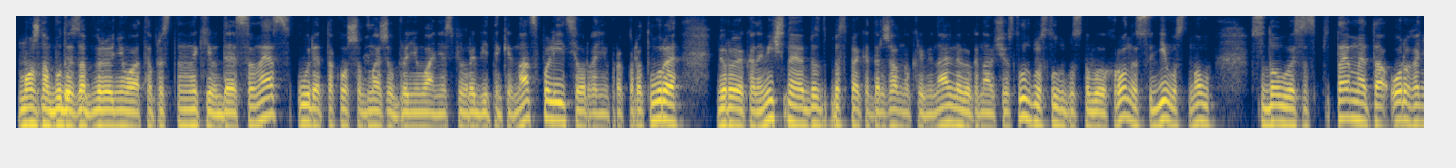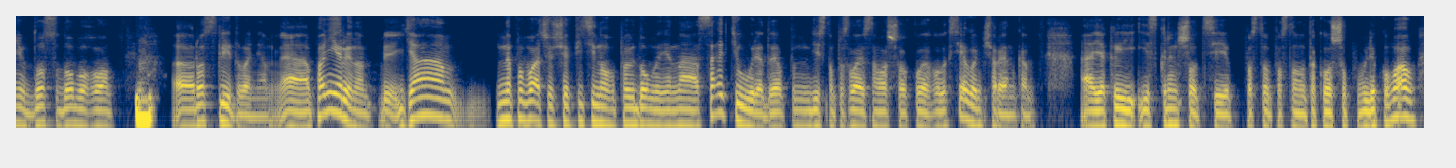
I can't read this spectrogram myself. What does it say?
Можна буде забронювати представників ДСНС. Уряд також обмежив бронювання співробітників Нацполіції, органів прокуратури, бюро економічної безпеки, Державної кримінальної виконавчої служби, служби судової охорони, судів, установ судової системи та органів досудового е, розслідування. Е, Пані Ірино, я не побачив ще офіційного повідомлення на сайті уряду. Я дійсно посилаюся на вашого колегу Олексія Гончаренка, е, який і скріншот цієї пост- постанови також опублікував.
